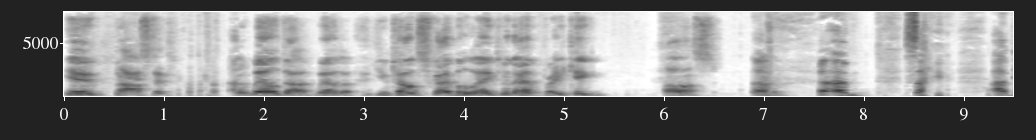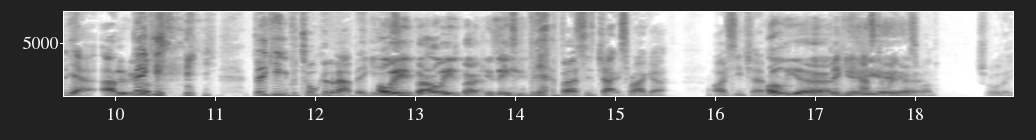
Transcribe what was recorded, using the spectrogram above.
You bastard! But well done, well done. You can't scramble eggs without breaking arse. Oh, um, so, um, yeah, um, Biggie, Biggie. We're talking about Biggie. Oh, he's back. Oh, he's back. Is he? yeah, versus Jack Swagger, IC champion. Oh, yeah. Biggie Yeah, has yeah, to win yeah. this one, surely.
